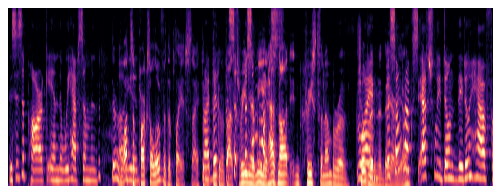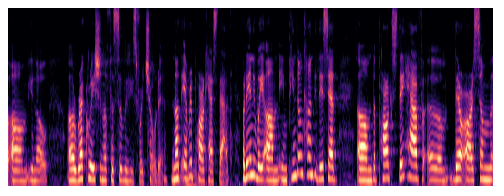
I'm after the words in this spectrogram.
this is a park, and we have some. There are uh, lots of know, parks all over the place. I can Right, think but- of about so- three but near me. It has not increased the number of children right, in the but area. some parks actually don't. They don't have um, you know. Uh, recreational facilities for children. Not every Hmm. park has that. But anyway, um, in Pingdong County, they said um, the parks they have. Um, there are some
